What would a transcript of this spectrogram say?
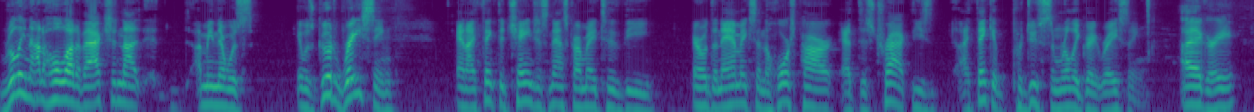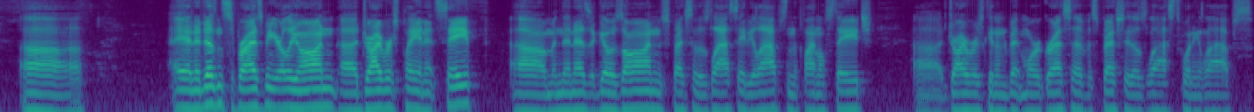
Really not a whole lot of action. Not, I mean, there was, it was good racing and I think the changes NASCAR made to the aerodynamics and the horsepower at this track, these I think it produced some really great racing. I agree, uh, and it doesn't surprise me early on. Uh, drivers playing it safe, um, and then as it goes on, especially those last 80 laps in the final stage, uh, drivers getting a bit more aggressive, especially those last 20 laps.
